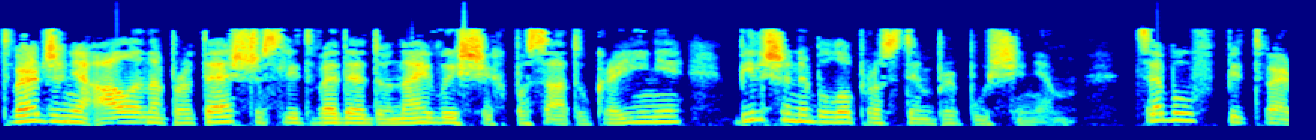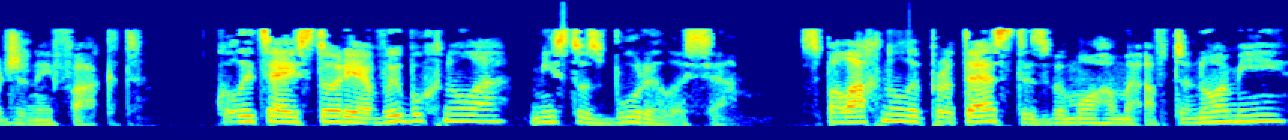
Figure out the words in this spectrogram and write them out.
Твердження Аллена про те, що слід веде до найвищих посад Україні, більше не було простим припущенням. Це був підтверджений факт. Коли ця історія вибухнула, місто збурилося. Спалахнули протести з вимогами автономії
